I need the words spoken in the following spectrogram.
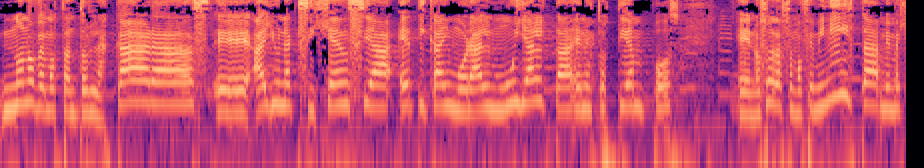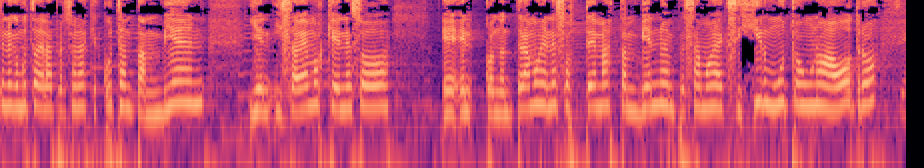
no nos vemos tanto en las caras, eh, hay una exigencia ética y moral muy alta en estos tiempos. Eh, nosotras somos feministas, me imagino que muchas de las personas que escuchan también, y, en- y sabemos que en esos, eh, en- cuando entramos en esos temas también nos empezamos a exigir mucho unos a otros, Sí.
